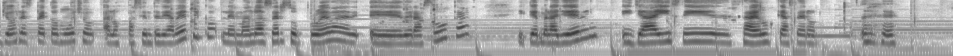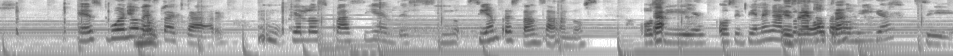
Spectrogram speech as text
yo respeto mucho a los pacientes diabéticos, le mando a hacer su prueba de, eh, del azúcar y que me la lleven y ya ahí sí sabemos qué hacer o no. es bueno destacar que los pacientes siempre están sanos o, ah, si, o si tienen alguna patología, sí,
